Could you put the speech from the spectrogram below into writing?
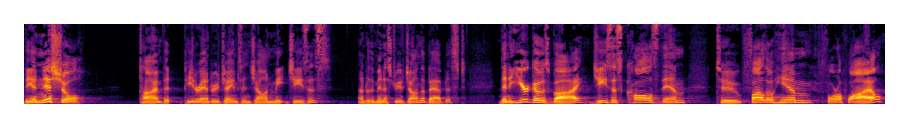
the initial time that Peter, Andrew, James, and John meet Jesus under the ministry of John the Baptist. Then a year goes by. Jesus calls them to follow him for a while.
